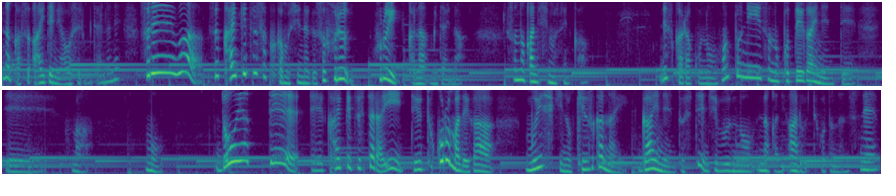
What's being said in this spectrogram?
なんか相手に合わせるみたいなね。それはそれ解決策かもしれないけどそれ古古いかなみたいな。そんな感じしませんか？ですからこの本当にその固定概念って、えー、まあもうどうやって、え解決したらいいっていうところまでが無意識の気づかない概念として自分の中にあるってことなんですね。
